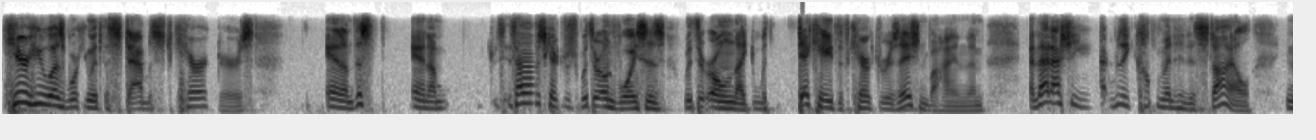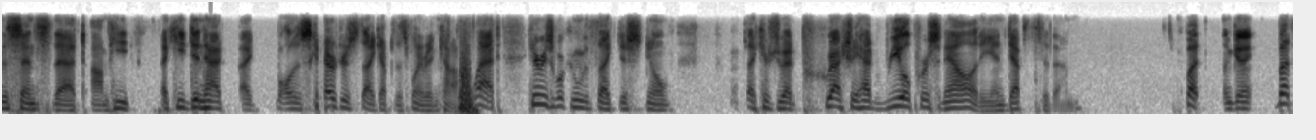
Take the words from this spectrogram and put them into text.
Here he was working with established characters, and um, this and um, established characters with their own voices, with their own like with decades of characterization behind them, and that actually really complemented his style in the sense that um, he like he didn't have like well his characters like up to this point have been kind of flat. Here he's working with like just you know like characters who had who actually had real personality and depth to them. But I'm getting but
